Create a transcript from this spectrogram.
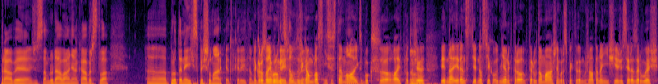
právě, že se tam dodává nějaká vrstva uh, pro ten jejich special market, který tam Tak rozhodně budu mít, tam říkám, vlastní systém no. ale Xbox eh, Live, protože no. jedna, jeden z, jedna z těch odměn, kterou, kterou tam máš, nebo respektive možná ta nejnižší, je, že si rezervuješ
